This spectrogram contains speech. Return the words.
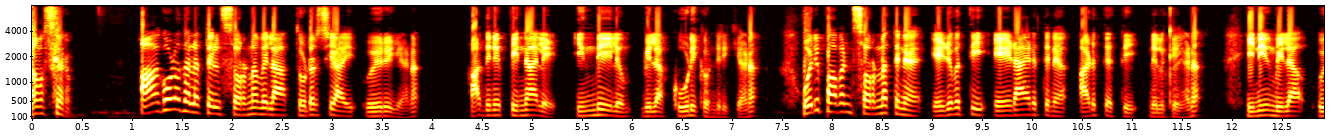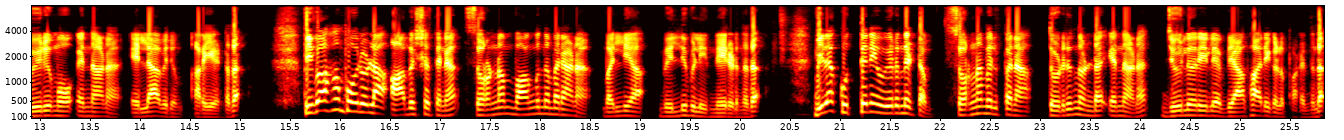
നമസ്കാരം. ആഗോളതലത്തിൽ സ്വർണവില തുടർച്ചയായി ഉയരുകയാണ്. അതിന് പിന്നാലെ ഇന്ത്യയിലും വില കൂടിക്കൊണ്ടിരിക്കുകയാണ്. ഒരു പവൻ സ്വർണത്തിന് എഴുപത്തി ഏഴായിരത്തിന് അടുത്തെത്തി നിൽക്കുകയാണ്. ഇനിയും വില ഉയരുമോ എന്നാണ് എല്ലാവരും അറിയേണ്ടത്. വിവാഹം പോലുള്ള ആവശ്യത്തിന് സ്വർണം വാങ്ങുന്നവരാണ് വലിയ വെല്ലുവിളി നേരിടുന്നത്. വില കുത്തനെ ഉയർന്നിട്ടും സ്വർണ വിൽപ്പന തുടരുന്നുണ്ട് എന്നാണ് ജ്വല്ലറിയിലെ വ്യാപാരികൾ പറയുന്നത്.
